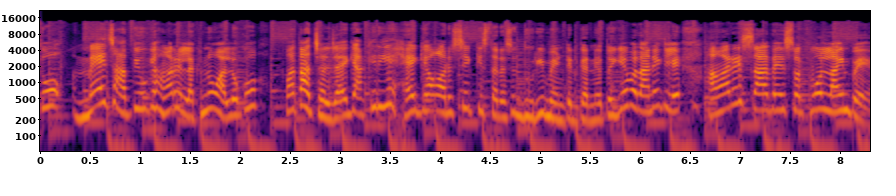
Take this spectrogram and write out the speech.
तो मैं चाहती हूँ कि हमारे लखनऊ वालों को पता चल जाए कि आखिर ये है क्या और इससे किस तरह से दूरी मेंटेन करनी है। तो ये बताने के लिए हमारे साथ है इस वक्त फ़ोन लाइन पे।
